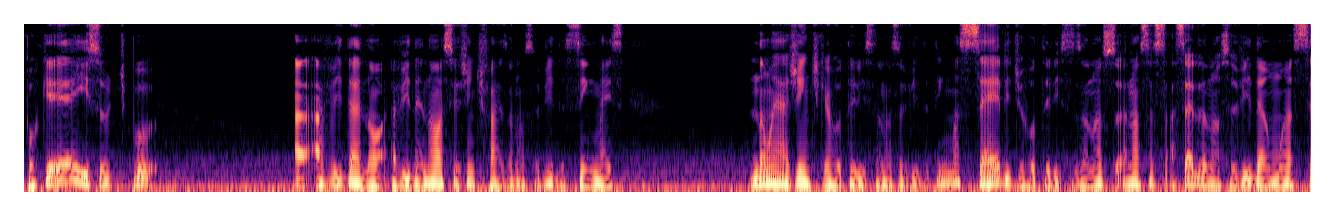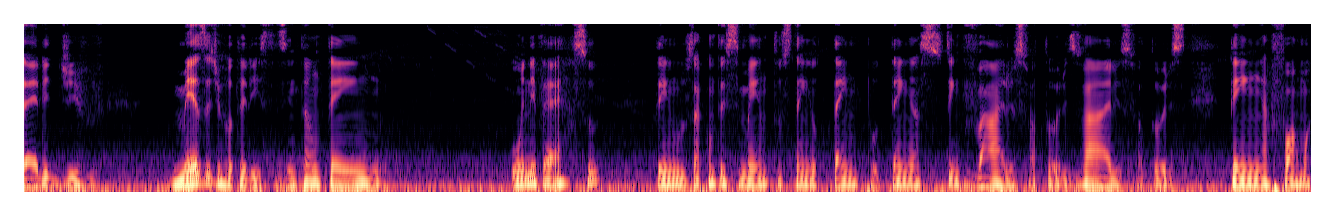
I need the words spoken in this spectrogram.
Porque é isso, tipo. A, a, vida é no, a vida é nossa e a gente faz a nossa vida, sim, mas não é a gente que é roteirista da nossa vida. Tem uma série de roteiristas. A, nossa, a, nossa, a série da nossa vida é uma série de mesa de roteiristas. Então tem o universo, tem os acontecimentos, tem o tempo, tem, as, tem vários fatores, vários fatores. Tem a forma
